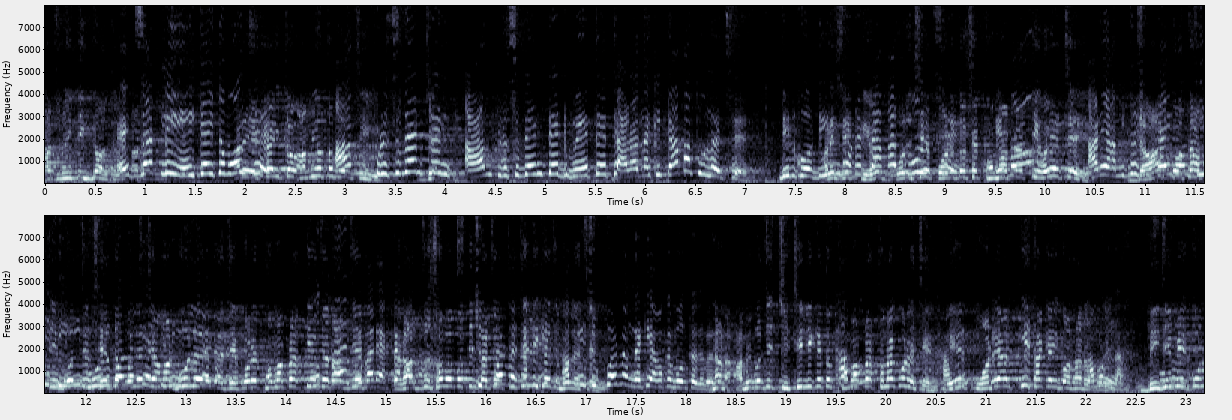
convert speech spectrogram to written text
রাজনৈতিক দল? এক্স্যাক্টলি এইটাই তো বলছে এটাই তো, আমিও তো বলছি। আনপ্রেসিডেন্টেড আনপ্রেসিডেন্টেড ওয়েতে তারা নাকি টাকা তুলেছে। দীর্ঘদিন ধরে টাকা তুলছে। পরে তো সে হয়েছে। আরে আমি তো সেটাই কথা বলছি আপনি বলছেন, সে তো বলেছে, আমার ভুল হয়ে গেছে। পরে হয়েছে রাজ্য সভাপতির কাছে চিঠি? লিখেছে আপনি চুপ করবেন নাকি আমাকে বলতে দেবেন? না না আমি বলছি চিঠি লিখে তো ক্ষমা প্রার্থনা করেছেন। এর পরে আর কি থাকে এই কথার উপরে? কোন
